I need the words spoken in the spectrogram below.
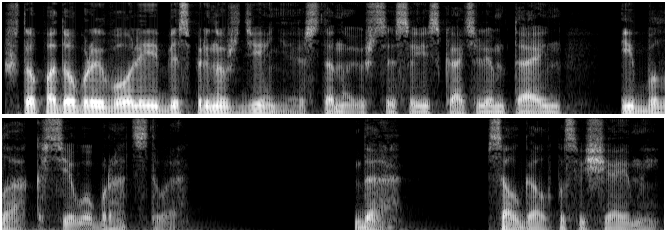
что по доброй воле и без принуждения становишься соискателем тайн и благ всего братства. «Да», — солгал посвящаемый.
